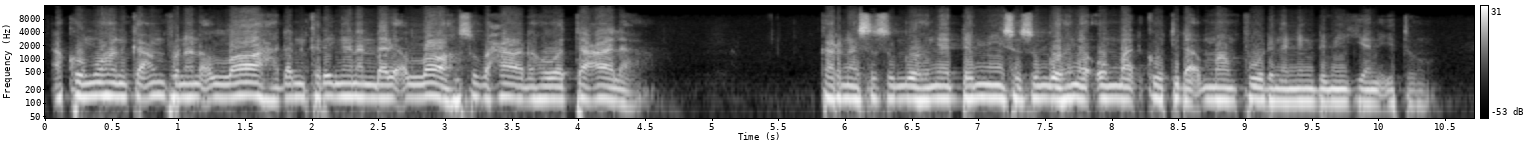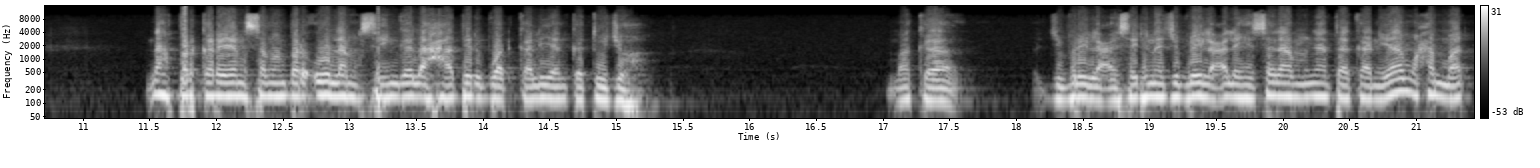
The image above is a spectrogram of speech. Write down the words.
Aku mohon keampunan Allah dan keringanan dari Allah Subhanahu Wa Ta'ala karena sesungguhnya demi sesungguhnya umatku tidak mampu dengan yang demikian itu. Nah perkara yang sama berulang sehinggalah hadir buat kali yang ketujuh. Maka Jibril Sayyidina Jibril alaihi salam menyatakan ya Muhammad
